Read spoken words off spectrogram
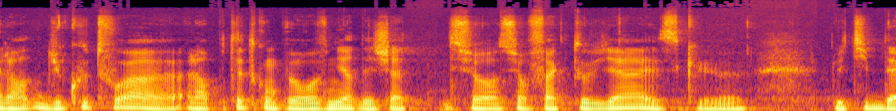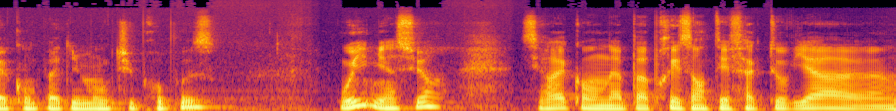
Alors du coup, toi, alors peut-être qu'on peut revenir déjà sur, Factovia. Est-ce que le type d'accompagnement que tu proposes? Oui, bien sûr. C'est vrai qu'on n'a pas présenté Factovia. Euh,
